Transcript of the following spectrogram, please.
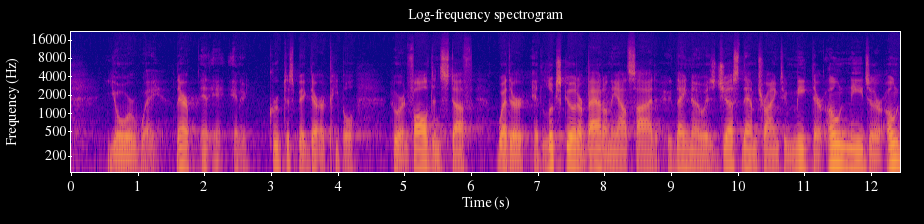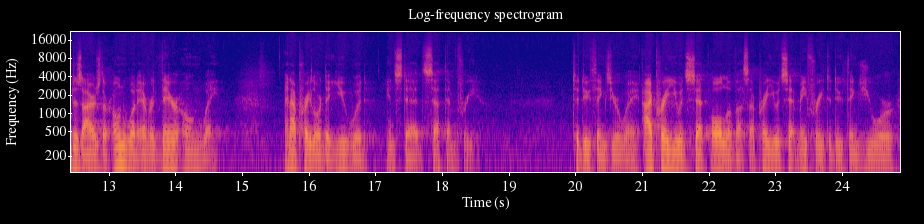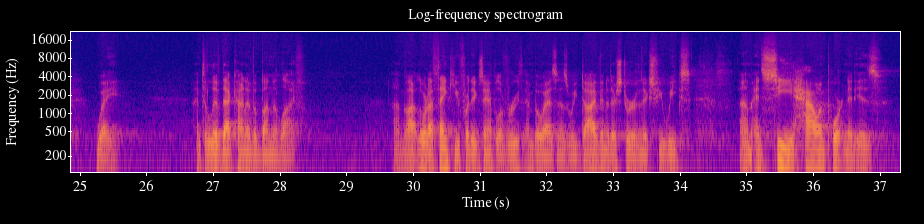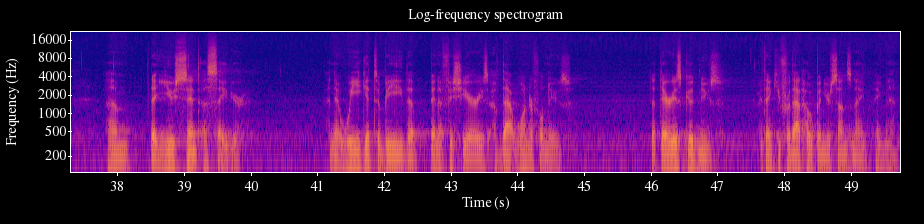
your way. There, in, in a group this big, there are people who are involved in stuff, whether it looks good or bad on the outside, who they know is just them trying to meet their own needs or their own desires, their own whatever, their own way. And I pray, Lord, that you would instead set them free to do things your way. I pray you would set all of us, I pray you would set me free to do things your way and to live that kind of abundant life. Um, Lord, I thank you for the example of Ruth and Boaz. And as we dive into their story over the next few weeks um, and see how important it is um, that you sent a Savior and that we get to be the beneficiaries of that wonderful news that there is good news. We thank you for that hope in your Son's name. Amen.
